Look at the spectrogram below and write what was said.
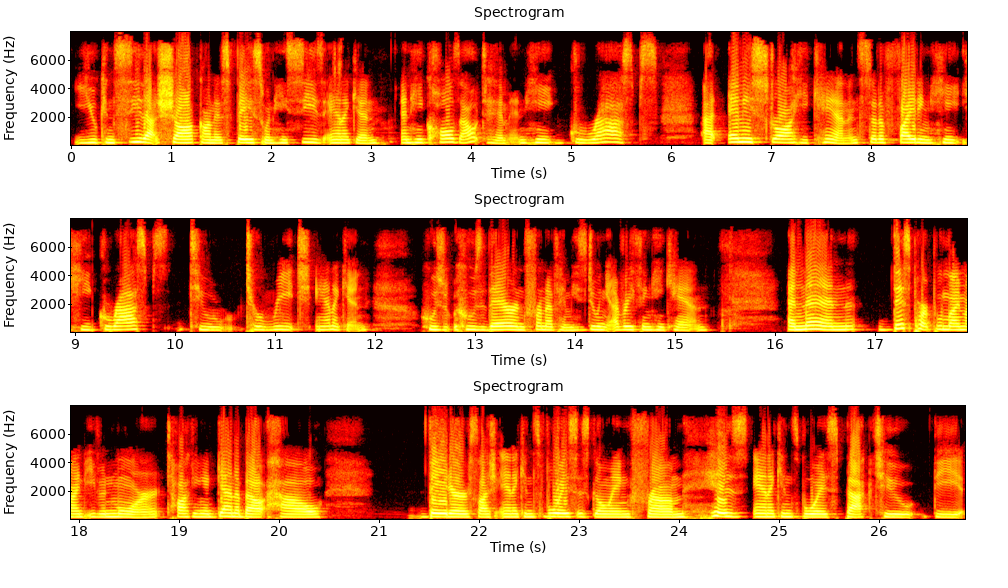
you can see that shock on his face when he sees Anakin and he calls out to him and he grasps at any straw he can. Instead of fighting, he he grasps to to reach Anakin, who's who's there in front of him. He's doing everything he can. And then this part blew my mind even more, talking again about how Vader slash Anakin's voice is going from his Anakin's voice back to the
